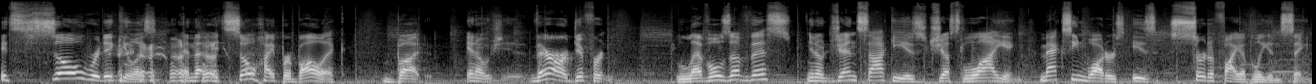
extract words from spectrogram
It's so ridiculous and it's so hyperbolic, but you know, there are different levels of this. You know, Jen Psaki is just lying. Maxine Waters is certifiably insane.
